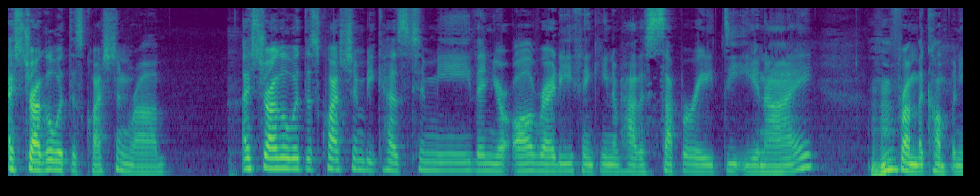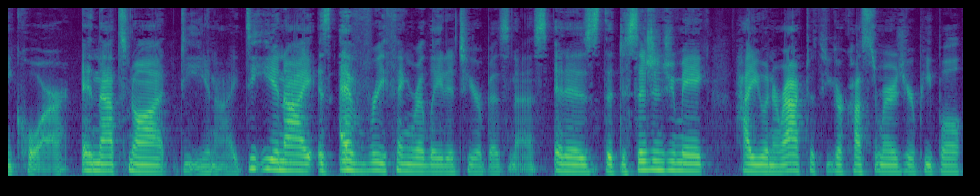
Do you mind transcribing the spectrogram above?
I struggle with this question, Rob. I struggle with this question because to me, then you're already thinking of how to separate DE and I mm-hmm. from the company core, and that's not DE and I. DE and I is everything related to your business. It is the decisions you make, how you interact with your customers, your people.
